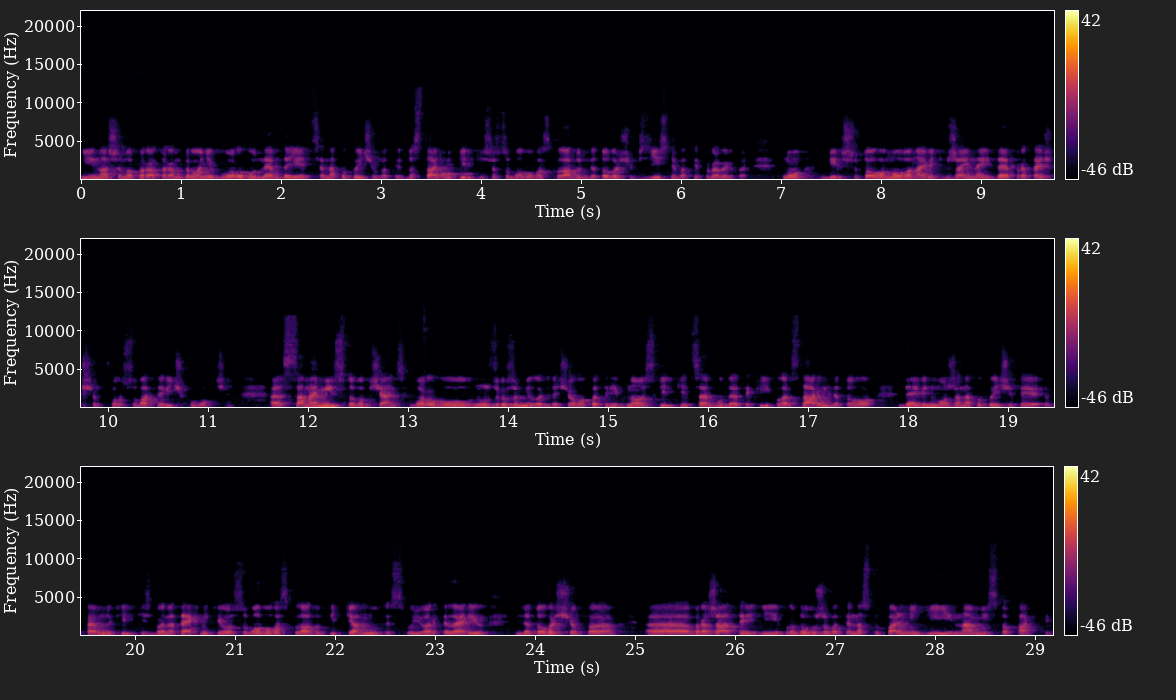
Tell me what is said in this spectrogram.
і нашим операторам дронів ворогу не вдається накопичувати достатню кількість особового складу для того, щоб здійснювати прориви. Ну більше того, мова навіть вже й не йде про те, щоб форсувати річку Вовчин. Е, Саме місто Вовчанськ ворогу ну зрозуміло для чого потрібно, оскільки це буде такий плацдарм для того, де він може накопичити певну кількість бронетехніки, особового складу, підтягнути свою артилерію для того, щоб е, е, вражати і продовжувати наступальні дії на місто Харків.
